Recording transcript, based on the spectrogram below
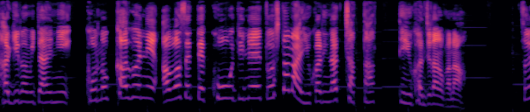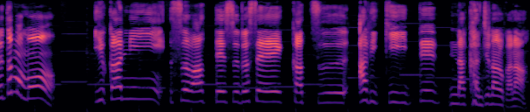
萩野みたいに、この家具に合わせてコーディネートしたら床になっちゃったっていう感じなのかなそれとももう、床に座ってする生活ありきでな感じなのかな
